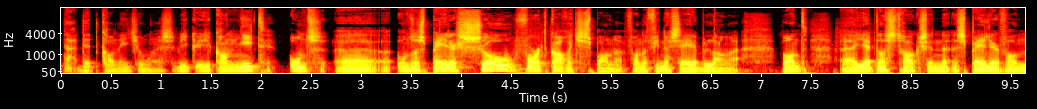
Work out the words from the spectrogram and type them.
nou, dit kan niet, jongens. Je, kan niet ons, eh, onze spelers zo voor het karretje spannen van de financiële belangen. Want eh, je hebt dan straks een, een speler van...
